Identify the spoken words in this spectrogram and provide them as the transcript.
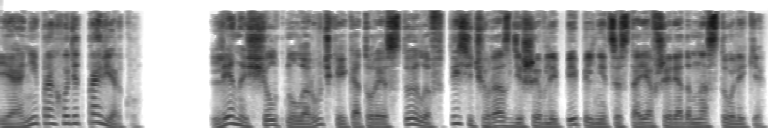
и они проходят проверку. Лена щелкнула ручкой, которая стоила в тысячу раз дешевле пепельницы, стоявшей рядом на столике.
